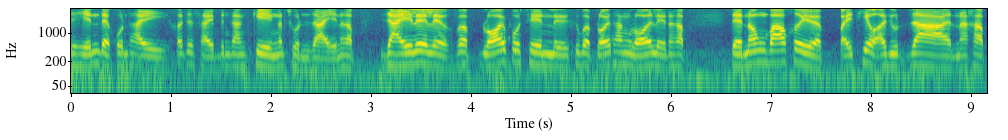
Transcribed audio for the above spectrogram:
จะเห็นแต่คนไทยเขาจะใส่เป็นกางเกงกันส่วนใหญ่นะครับ ใหญ่เลยเลยแบบร้อยเปอร์เซ็นต์เลยคือแบบร้อยทางร้อยเลยนะครับแต่น้องเบ้าเคยแบบไปเที่ยวอยุธยานะครับ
